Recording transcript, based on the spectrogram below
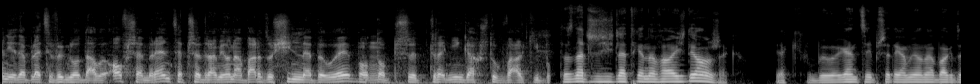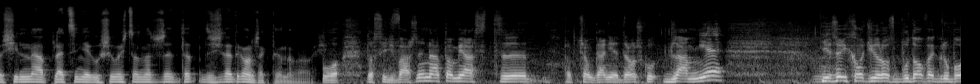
Te plecy wyglądały. Owszem, ręce, przedramiona bardzo silne były, bo Mhm. to przy treningach sztuk walki To znaczy, że źle trenowałeś drążek. Jak były ręce i przedramiona bardzo silne, a plecy nie ruszyłeś, to znaczy, że źle drążek trenowałeś. było dosyć ważne. Natomiast y, podciąganie drążku dla mnie, jeżeli chodzi o rozbudowę grubo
